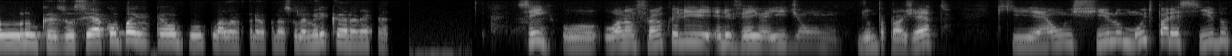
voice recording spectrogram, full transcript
Lucas, você acompanhou um pouco o Alan Franco na Sul-Americana, né, cara? Sim, o, o Alan Franco ele, ele veio aí de um, de um projeto que é um estilo muito parecido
